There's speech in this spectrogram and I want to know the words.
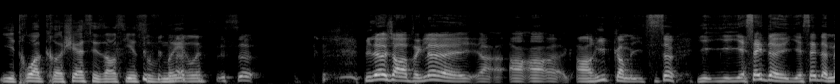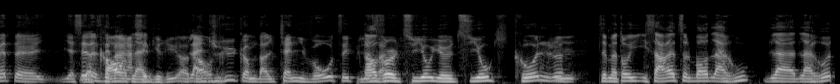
il est trop accroché à ses anciens souvenirs, là. c'est ça. Puis là, genre, fait que là, euh, en- en- en- Henri, comme, c'est ça, il, il- il essaie de, il essaie de mettre, euh, il essaie Le de se de la grue, la encore. grue comme dans le caniveau, tu sais, là, Dans ça- un tuyau, il y a un tuyau qui coule, là. Mm. Tu sais, mettons, il s'arrête sur le bord de la roue, de la, de la route,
